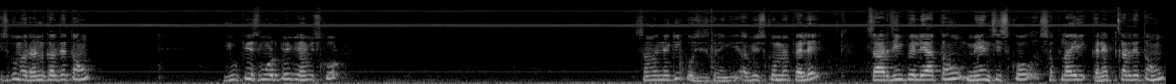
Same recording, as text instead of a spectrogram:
इसको मैं रन कर देता हूँ। यूपीएस मोड पे भी हम इसको समझने की कोशिश करेंगे। अभी इसको मैं पहले चार्जिंग पे ले आता हूँ। मेन्स इसको सप्लाई कनेक्ट कर देता हूँ।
